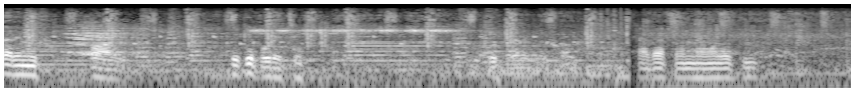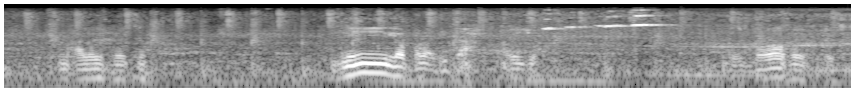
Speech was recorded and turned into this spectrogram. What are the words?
তারিণী ফল থেকে পড়েছে। সাদা ভালোই হয়েছে। নীল অপরাজিতা ওই যে বড় হয়ে ফুটেছে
